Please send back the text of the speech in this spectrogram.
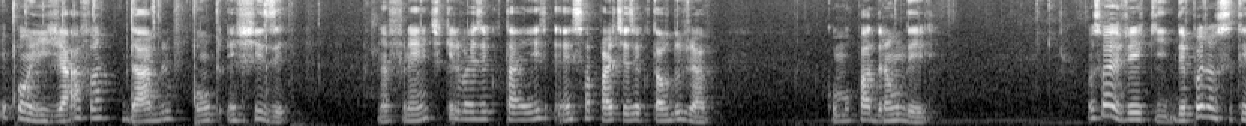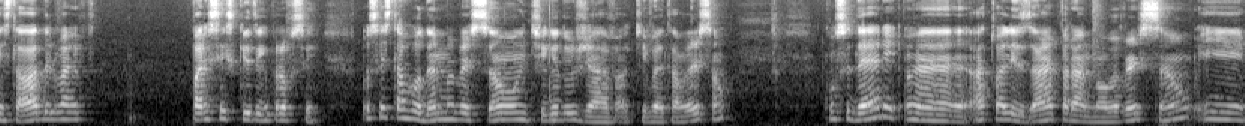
e põe java w.exe na frente, que ele vai executar essa parte executável do Java, como padrão dele. Você vai ver que depois de você ter instalado, ele vai aparecer escrito aqui para você. Você está rodando uma versão antiga do Java, aqui vai estar a versão. Considere é, atualizar para a nova versão e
